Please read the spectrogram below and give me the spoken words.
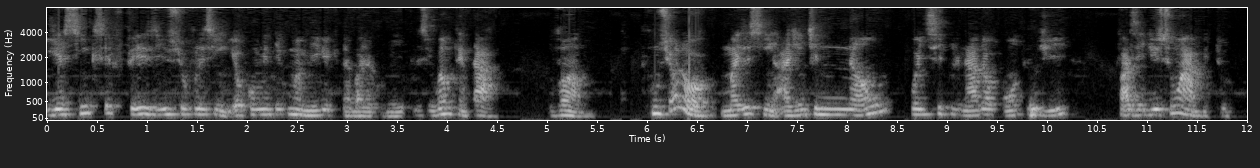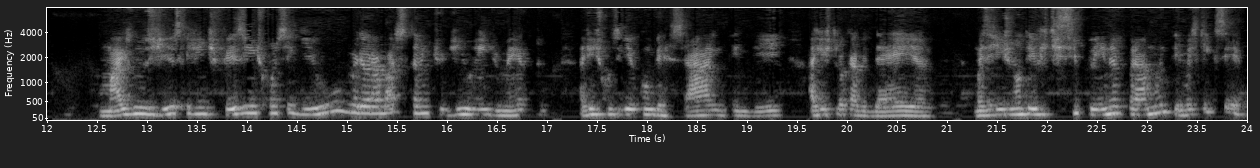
e assim que você fez isso, eu falei assim, eu comentei com uma amiga que trabalha comigo, falei assim, vamos tentar? Vamos. Funcionou, mas assim, a gente não foi disciplinado ao ponto de fazer disso um hábito. Mas nos dias que a gente fez, a gente conseguiu melhorar bastante o dia, o rendimento. A gente conseguia conversar, entender, a gente trocava ideia, mas a gente não teve disciplina para manter. Mas o que, que você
